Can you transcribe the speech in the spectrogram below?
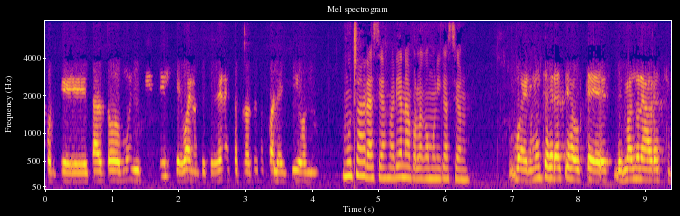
porque está todo muy difícil, que bueno, que se den estos procesos colectivos. ¿no? Muchas gracias, Mariana, por la comunicación. Bueno, muchas gracias a ustedes. Les mando un abrazo.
